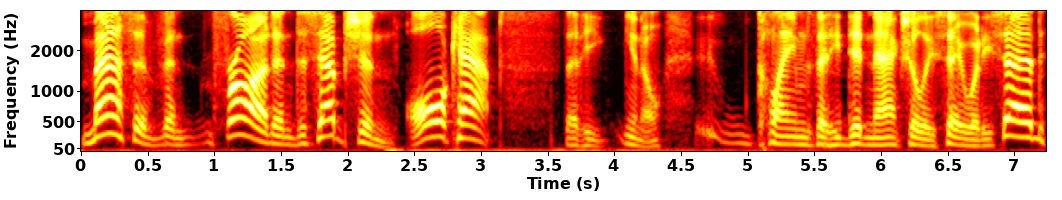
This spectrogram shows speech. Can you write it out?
massive and fraud and deception, all caps that he, you know, claims that he didn't actually say what he said.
